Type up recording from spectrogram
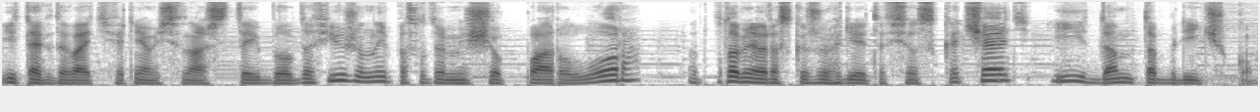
Итак, давайте вернемся в наш Stable Diffusion и посмотрим еще пару лор. А потом я расскажу, где это все скачать и дам табличку.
